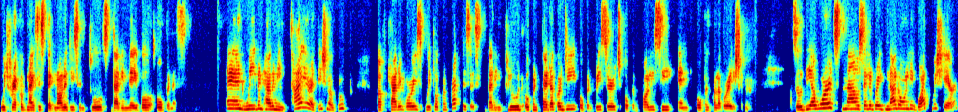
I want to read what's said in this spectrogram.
which recognizes technologies and tools that enable openness. And we even have an entire additional group of categories with open practices that include open pedagogy, open research, open policy, and open collaboration. So the awards now celebrate not only what we share,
